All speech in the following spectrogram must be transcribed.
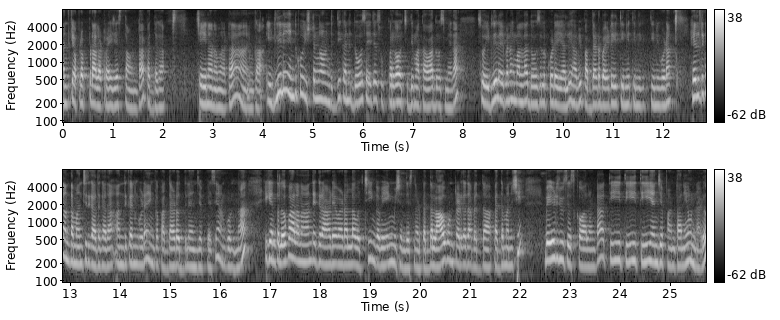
అందుకే అప్పుడప్పుడు అలా ట్రై చేస్తూ ఉంటా పెద్దగా. చేయను అనమాట ఇంకా ఇడ్లీలో ఎందుకు ఇష్టంగా ఉండిద్ది. కానీ దోశ అయితే సూపర్గా వచ్చింది మా తవా దోశ మీద. సో ఇడ్లీలు అయిపోయినాక మళ్ళీ దోశలకు కూడా వేయాలి. అవి పద్దాడ బయట తిని తిని తిని కూడా హెల్త్కి అంత మంచిది కాదు కదా. అందుకని కూడా ఇంకా పద్దాడ వద్దులే అని చెప్పేసి అనుకుంటున్నా. ఇక ఇంతలోపు వాళ్ళ నాన్న దగ్గర ఆడేవాడల్లా వచ్చి ఇంకా వేయింగ్ మిషన్ తీస్తున్నాడు. పెద్ద లావుగా ఉంటాడు కదా పెద్ద పెద్ద మనిషి. వేడి చూసేసుకోవాలంట. తీ తీ తీ అని చెప్పి అంటానే ఉన్నాడు.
